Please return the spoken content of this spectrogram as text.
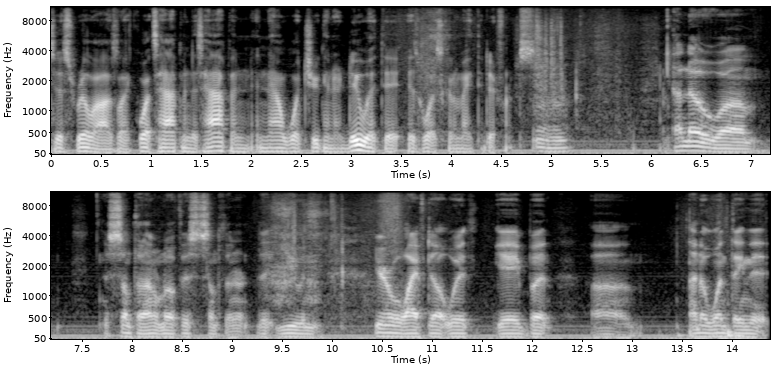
just realize like what's happened has happened, and now what you're going to do with it is what's going to make the difference. Mm-hmm. I know um, it's something. I don't know if this is something that you and your wife dealt with, Gabe, but um, I know one thing that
